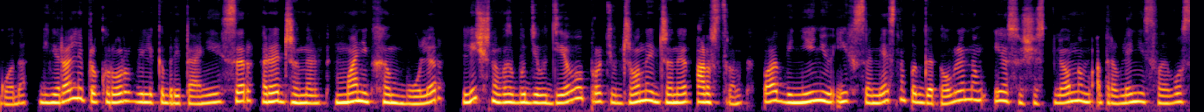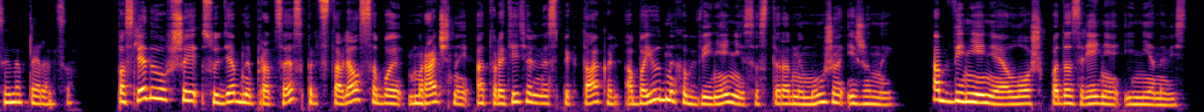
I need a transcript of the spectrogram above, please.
года, генеральный прокурор Великобритании сэр Реджинальд Маникхэм Буллер лично возбудил дело против Джона и Джанет Армстронг по обвинению их совместно подготовленном и осуществленном отравлении своего сына Терренса. Последовавший судебный процесс представлял собой мрачный, отвратительный спектакль обоюдных обвинений со стороны мужа и жены. Обвинения, ложь, подозрения и ненависть.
